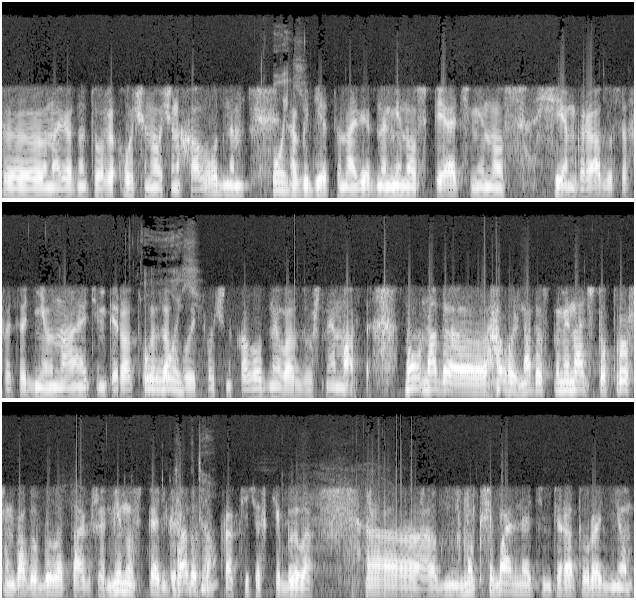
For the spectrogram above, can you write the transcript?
э, наверное, тоже очень-очень холодным. Ой. Где-то, наверное, минус 5, минус 7 градусов. Это дневная температура. Ой. Заходит очень холодная воздушная масса. Ну, надо, Оль, надо вспоминать, что в прошлом году было так же. Минус 5 градусов Да. практически была э, максимальная температура днем.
